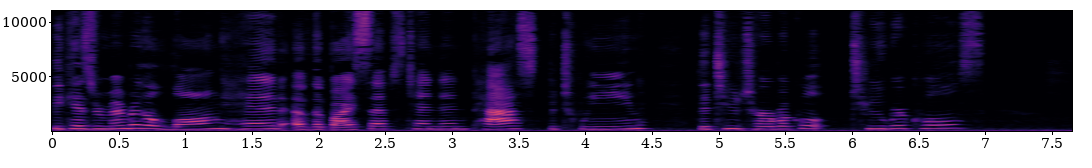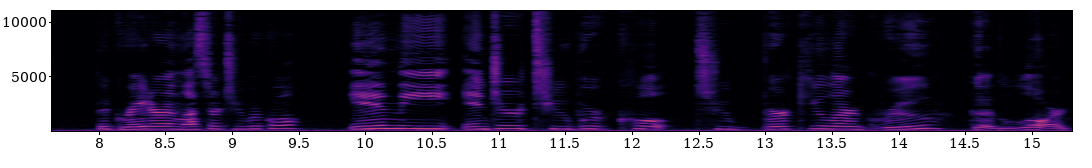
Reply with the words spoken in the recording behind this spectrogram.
Because remember the long head of the biceps tendon passed between the two tubercles the greater and lesser tubercle in the intertubercle tubercular groove, good Lord,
